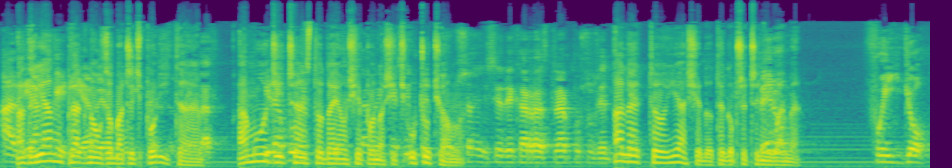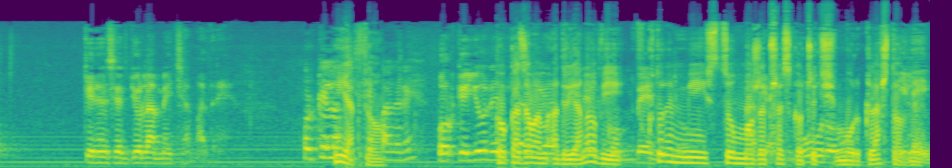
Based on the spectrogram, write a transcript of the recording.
Adrian pragnął zobaczyć Politę, a młodzi często dają się ponosić uczuciom. Ale to ja się do tego przyczyniłem. Fui yo quien encendió la mecha, madre. Jak to? Pokazałem Adrianowi, w którym miejscu może przeskoczyć mur y klasztorny.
